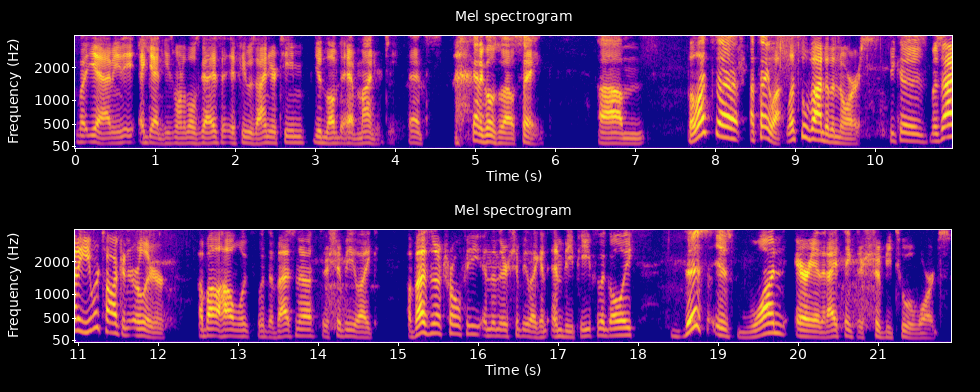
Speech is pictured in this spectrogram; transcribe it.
but yeah, I mean, again, he's one of those guys. If he was on your team, you'd love to have him on your team. That's kind of goes without saying. Um, but let's uh I'll tell you what, let's move on to the Norris because Mazzotti, you were talking earlier about how with, with the Vezina there should be like a Vezina trophy and then there should be like an MVP for the goalie. This is one area that I think there should be two awards.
